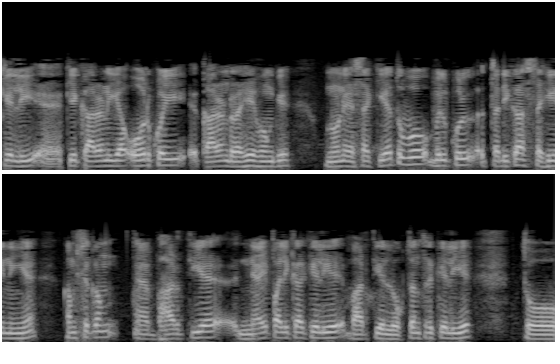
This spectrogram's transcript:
के लिए के कारण या और कोई कारण रहे होंगे, उन्होंने ऐसा किया तो वो बिल्कुल तरीका सही नहीं है। कम से कम भारतीय न्यायपालिका के लिए, भारतीय लोकतंत्र के लिए तो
